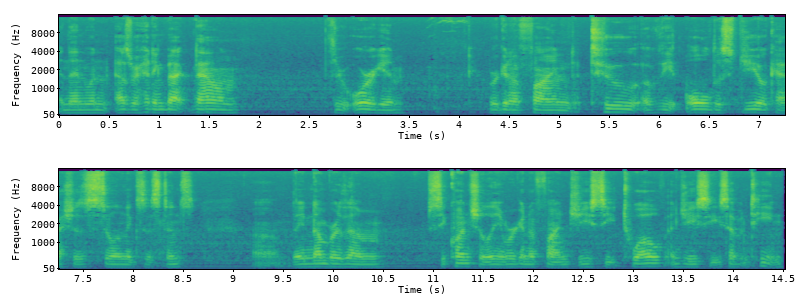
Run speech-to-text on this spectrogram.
And then when as we're heading back down through Oregon, we're going to find two of the oldest geocaches still in existence. Um, they number them sequentially, and we're going to find GC12 and GC17,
